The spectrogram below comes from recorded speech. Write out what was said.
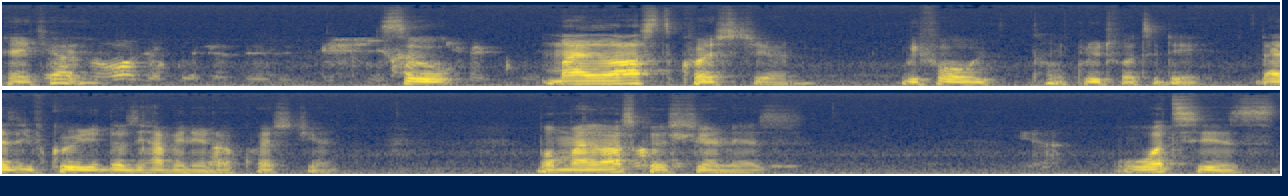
Yeah, Okay. so what's your question, David? You So- can keep it cool. My last question before we conclude for today. That's if Corey doesn't have any other question. But my last question is. What is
